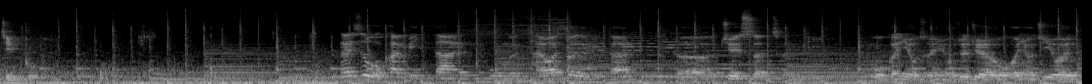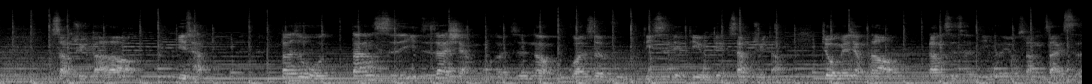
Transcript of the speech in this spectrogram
进步。那一次我看名单，我们台湾队的名单，呃，Jason 陈迪，我跟有成友就觉得我很有机会上去打到一场，但是我当时一直在想。我可能是那种无关胜负，第四点、第五点上去打，就没想到当时陈迪可能有伤在身，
